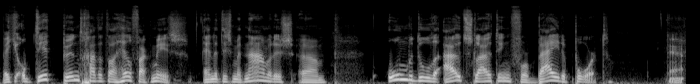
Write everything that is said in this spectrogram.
Weet je, op dit punt gaat het al heel vaak mis. En het is met name dus ehm, onbedoelde uitsluiting voor beide poort. Ja.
